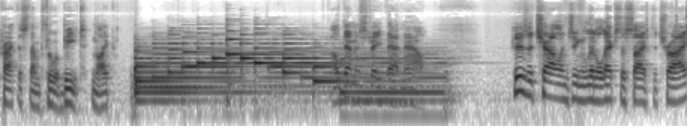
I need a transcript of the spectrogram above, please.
practice them through a beat. Like, I'll demonstrate that now. Here's a challenging little exercise to try.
